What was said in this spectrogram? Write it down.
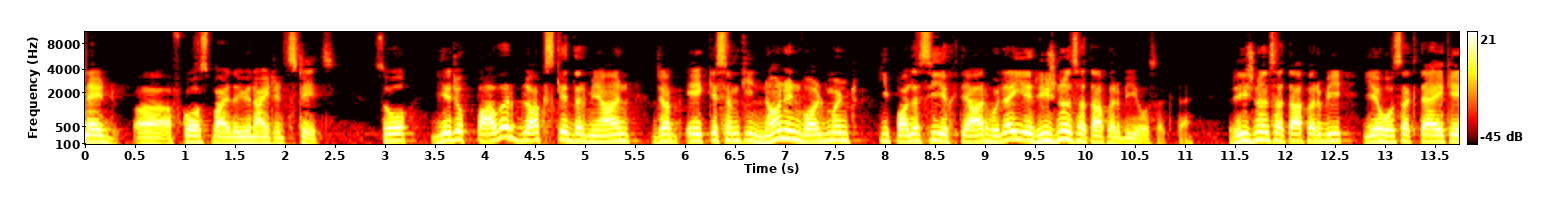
lead of course by the United States so یہ جو پاور بلاکس کے درمیان جب ایک قسم کی نان انوالومنٹ کی پالیسی اختیار ہو جائے یہ ریجنل سطح پر بھی ہو سکتا ہے ریجنل سطح پر بھی یہ ہو سکتا ہے کہ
